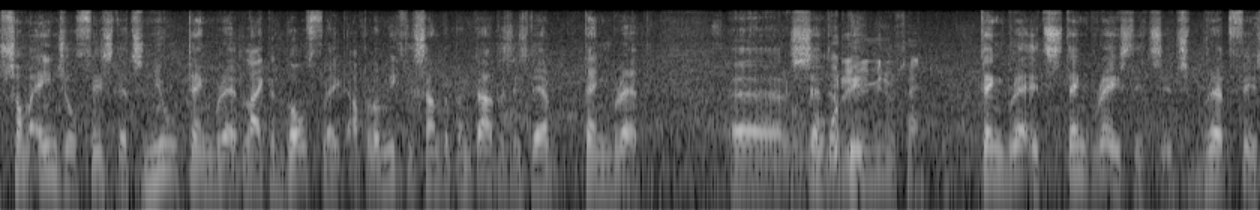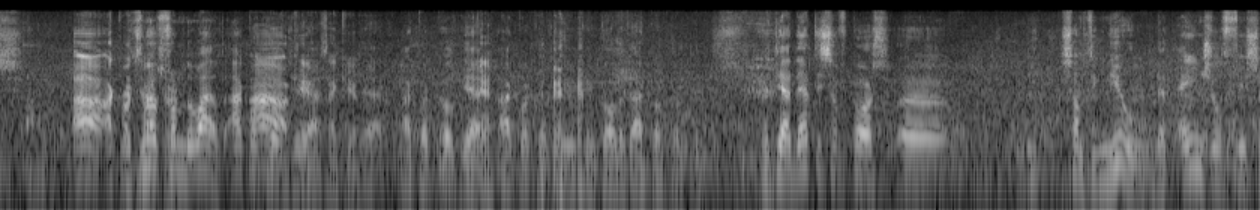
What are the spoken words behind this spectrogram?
Some angel fish that's new tang bred, like a gold flake. Apolemichthys xanthopunctatus is their tang bred. Uh, what do you mean with tank? Tang bred. It's tank raised. It's it's bred fish. Ah, aquaculture. It's not from the wild. Aquaculture. Ah, okay, yeah. thank you. Yeah, aquaculture. Yeah, Okay. aquaculture. you can call it aquaculture. But yeah, that is of course uh, something new. That angel fish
